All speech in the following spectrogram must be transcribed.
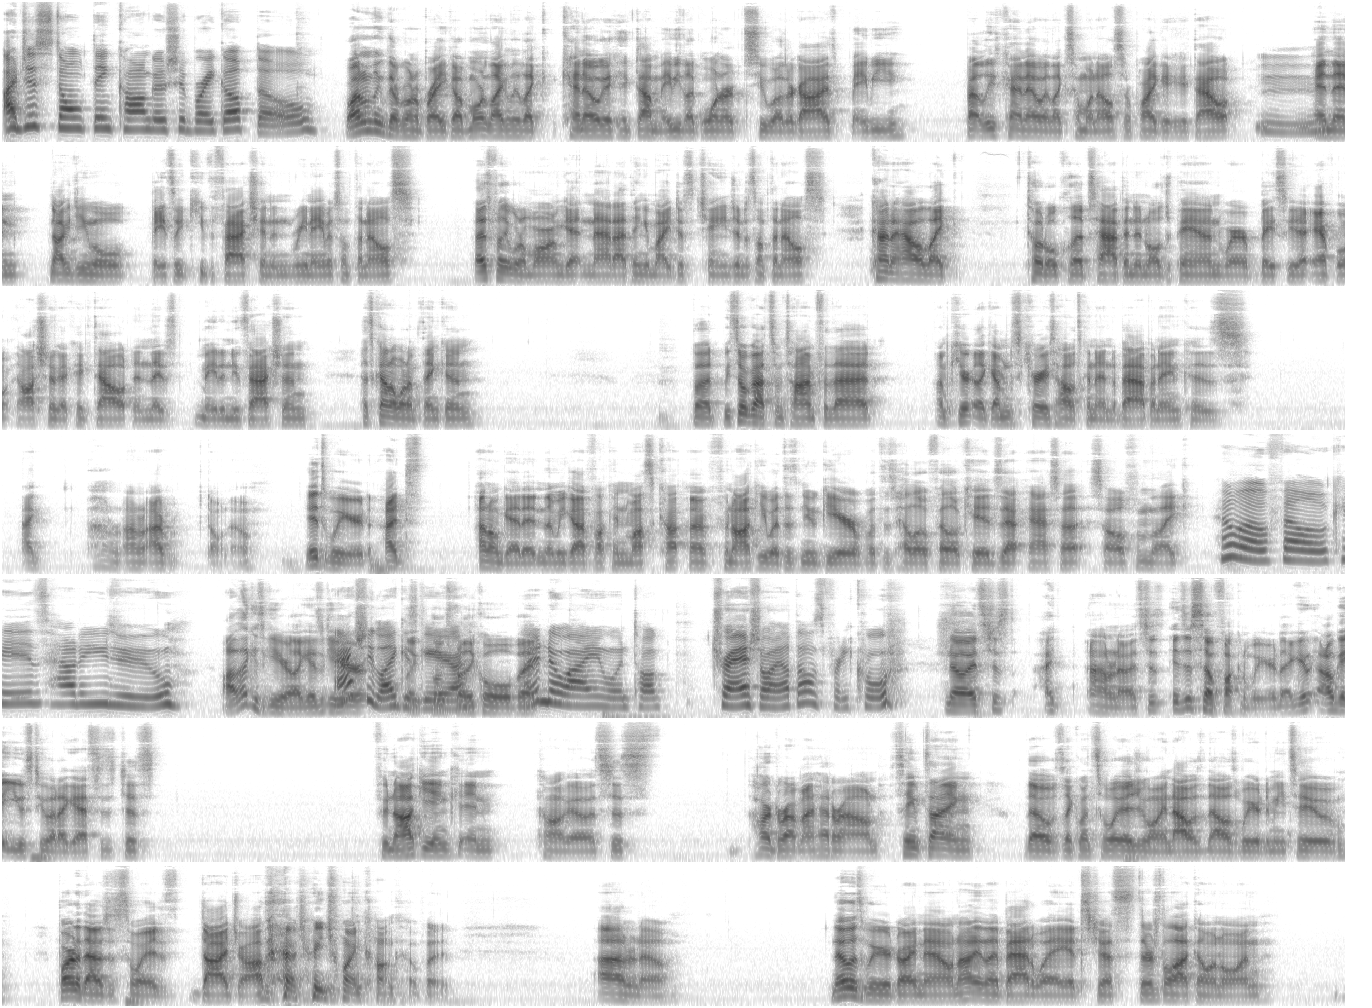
I just don't think Kongo should break up though. well, I don't think they're going to break up. More likely, like Kenoh get kicked out. Maybe like one or two other guys, maybe, but at least Kenoh and like someone else will probably get kicked out. Mm. And then Nakajima will basically keep the faction and rename it something else. That's really what I'm getting at. I think it might just change into something else. Kind of how like Total Eclipse happened in All Japan, where basically everyone Ashino got kicked out and they just made a new faction. That's kind of what I'm thinking. But we still got some time for that. I'm curious. Like I'm just curious how it's going to end up happening because I I don't, I don't I don't know. It's weird. I just I don't get it. And then we got fucking Masaka, uh, Funaki with his new gear with his Hello Fellow Kids that ass self. I'm like. Hello, fellow kids. How do you do? I like his gear. Like his gear, I actually like his gear. Looks really cool, I didn't know why anyone talked trash on it. I thought it was pretty cool. no, it's just I I don't know. It's just it's just so fucking weird. Like I'll get used to it. I guess it's just Funaki and, and Kongo. It's just hard to wrap my head around. Same thing though. It's like when Soya joined. That was that was weird to me too. Part of that was just Soya's die job after he joined Kongo, but I don't know. No, it's weird right now. Not in a bad way. It's just there's a lot going on.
